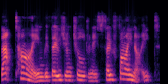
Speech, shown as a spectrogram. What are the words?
That time with those young children is so finite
